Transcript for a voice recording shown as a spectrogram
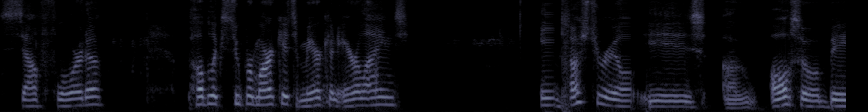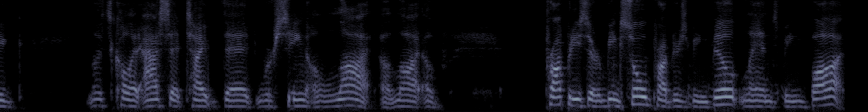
South Florida, Publix supermarkets, American Airlines. Industrial is a, also a big, let's call it asset type that we're seeing a lot, a lot of properties that are being sold, properties being built, lands being bought.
